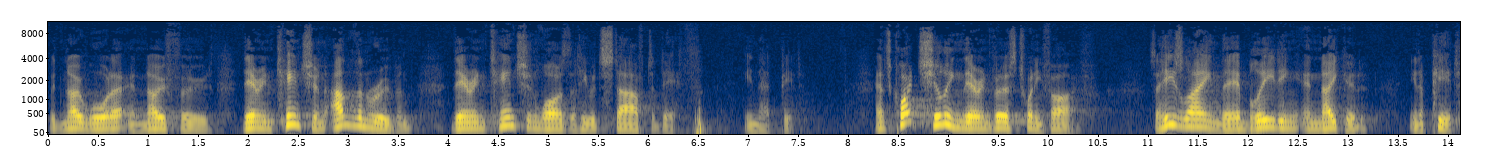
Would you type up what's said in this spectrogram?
with no water and no food. Their intention, other than Reuben, their intention was that he would starve to death in that pit. And it's quite chilling there in verse 25. So he's laying there, bleeding and naked in a pit,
